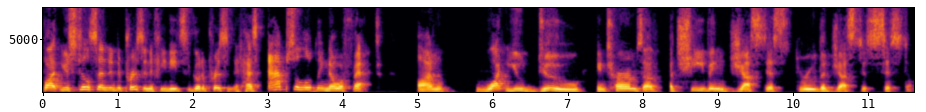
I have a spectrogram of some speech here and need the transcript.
but you still send him to prison if he needs to go to prison. It has absolutely no effect on what you do in terms of achieving justice through the justice system.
